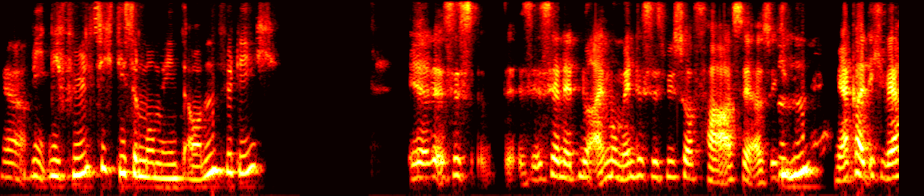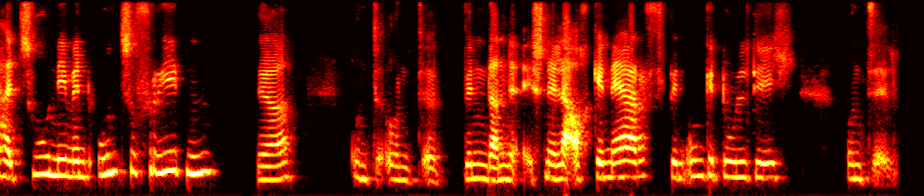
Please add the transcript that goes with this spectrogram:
Ja. Wie, wie fühlt sich dieser Moment an für dich? Ja, es ist, es ist ja nicht nur ein Moment, es ist wie so eine Phase. Also ich mhm. merke halt, ich wäre halt zunehmend unzufrieden, ja, und, und äh, bin dann schneller auch genervt, bin ungeduldig, und äh,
